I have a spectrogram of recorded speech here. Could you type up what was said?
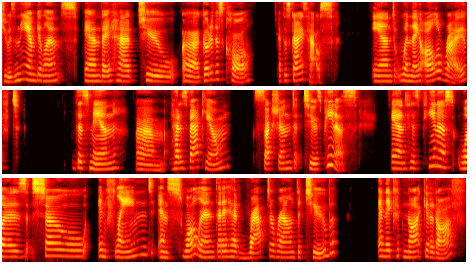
she was in the ambulance and they had to uh, go to this call at this guy's house. And when they all arrived, this man um, had his vacuum suctioned to his penis. And his penis was so inflamed and swollen that it had wrapped around the tube and they could not get it off.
